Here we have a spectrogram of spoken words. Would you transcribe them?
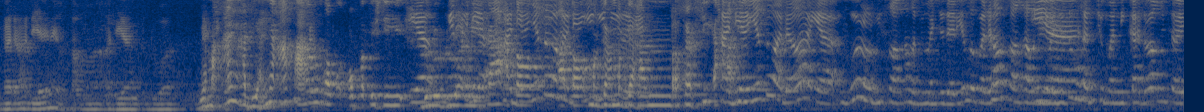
Nggak ada hadiahnya utama hadiah kedua. Ya makanya hadiahnya apa? Lu kom- kompetisi Iya, dulu-duluan mungkin hadiah- nikah atau hadiahnya tuh atau ini megah-megahan resepsi apa sih? Hadiahnya tuh adalah ya gue lebih selangkah lebih maju dari lu. Padahal selangkah lebih Iya. maju itu bukan cuma nikah doang coy.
